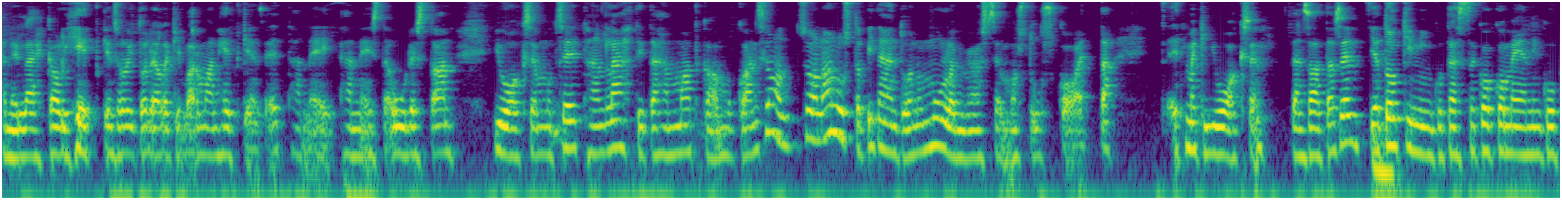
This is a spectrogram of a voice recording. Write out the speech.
hänellä ehkä oli hetken, se oli todellakin varmaan hetken se, että hän ei, hän ei sitä uudestaan juokse, mutta se, että hän lähti tähän matkaan mukaan, niin se on, se on alusta pitäen tuonut mulle myös semmoista uskoa, että, että mäkin juoksen tämän sataisen. Ja mm. toki niin kuin tässä koko meidän niin kuin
